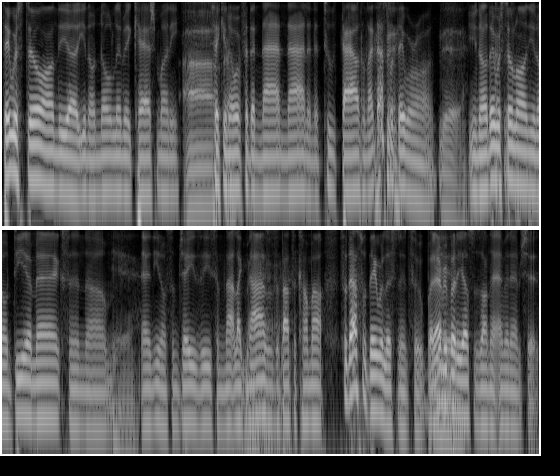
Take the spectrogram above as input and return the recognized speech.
They were still on the, uh, you know, no limit cash money, Uh, taking okay. over for the nine nine and the two thousand. Like that's what they were on. Yeah. You know, they were still on, you know, DMX and um Yeah. and you know some Jay Z, some not like Man. Nas was about to come out. So that's what they were listening to. But Yeah. everybody else was on the Eminem shit.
